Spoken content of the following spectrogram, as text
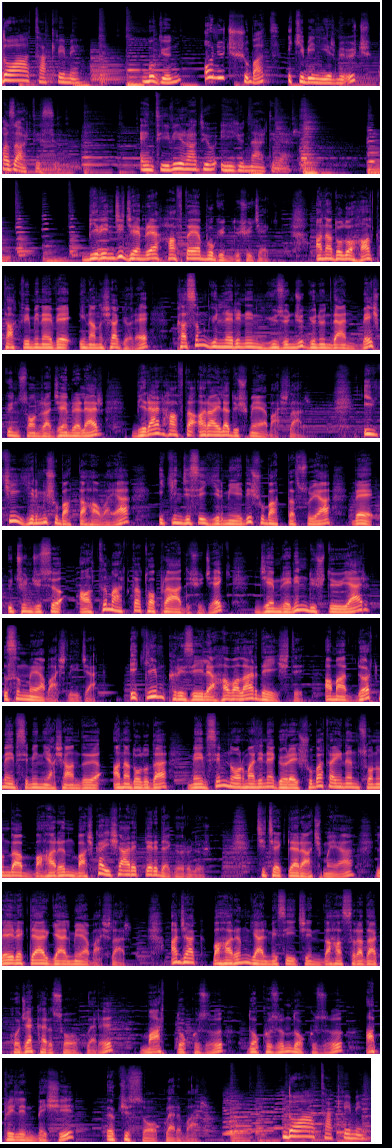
Doğa Takvimi Bugün 13 Şubat 2023 Pazartesi. NTV Radyo iyi günler diler. Birinci Cemre haftaya bugün düşecek. Anadolu halk takvimine ve inanışa göre Kasım günlerinin 100. gününden 5 gün sonra Cemreler birer hafta arayla düşmeye başlar. İlki 20 Şubat'ta havaya, ikincisi 27 Şubat'ta suya ve üçüncüsü 6 Mart'ta toprağa düşecek, Cemre'nin düştüğü yer ısınmaya başlayacak. İklim kriziyle havalar değişti. Ama dört mevsimin yaşandığı Anadolu'da mevsim normaline göre Şubat ayının sonunda baharın başka işaretleri de görülür. Çiçekler açmaya, leylekler gelmeye başlar. Ancak baharın gelmesi için daha sırada koca karı soğukları, Mart 9'u, 9'un 9'u, April'in 5'i, öküz soğukları var. Doğa Takvimi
